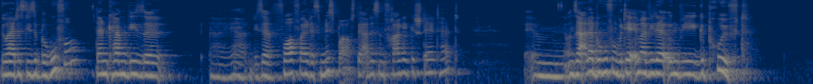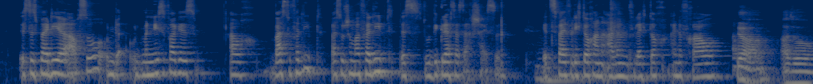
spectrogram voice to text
du hattest diese Berufung, dann kam diese, dieser Vorfall des Missbrauchs, der alles in Frage gestellt hat. Ähm, unser aller Berufung wird ja immer wieder irgendwie geprüft. Ist es bei dir auch so? Und, und meine nächste Frage ist auch, warst du verliebt? Warst du schon mal verliebt, dass du dir gedacht hast, ach scheiße, jetzt zweifle ich doch an allem, vielleicht doch eine Frau? Ja, also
